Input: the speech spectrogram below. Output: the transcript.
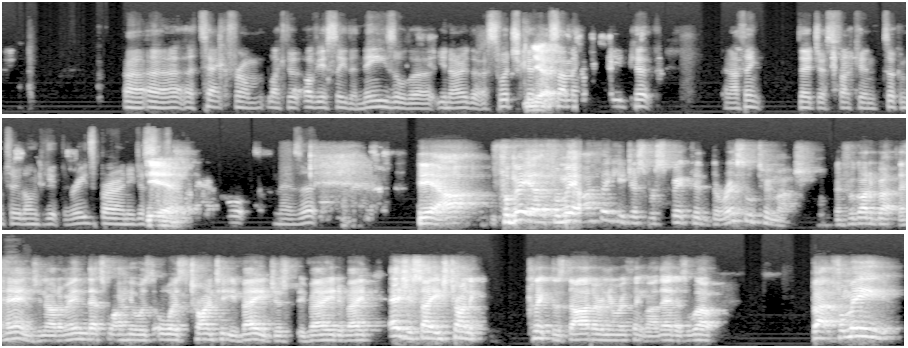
uh, uh, attack from like the, obviously the knees or the you know the switch kick Yeah. or something, speed kick. And I think they just fucking took him too long to get the reads, bro. And he just Yeah. that's it. Yeah, uh, for me, uh, for me, I think he just respected the wrestle too much and forgot about the hands. You know what I mean? That's why he was always trying to evade, just evade, evade. As you say, he's trying to collect his data and everything like that as well. But for me,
